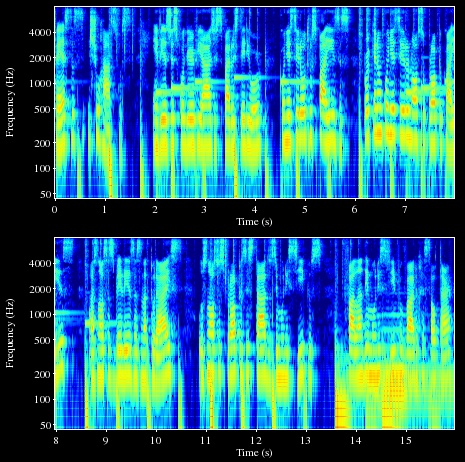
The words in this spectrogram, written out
festas e churrascos. Em vez de escolher viagens para o exterior, conhecer outros países por que não conhecer o nosso próprio país, as nossas belezas naturais, os nossos próprios estados e municípios? Falando em município, vale ressaltar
